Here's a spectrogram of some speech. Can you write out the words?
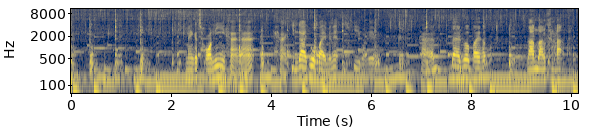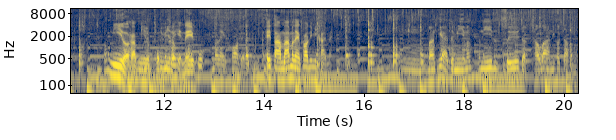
นะแมงกระชอนนี่หา หากินได้ทั่วไปไหมเนี่ยพี่พรเทพหาได้ทั่วไปครับตามร้านค้าต้อง มีเหรอครับ มีผมไม่ไม่มีเคหรอยกเห็นในพวกแมลงทอดเลยนะไอ้ตามร้านแมลงทอดนี่มีขายไหมอืมบางที่อาจจะมีมั้งอันนี้ซื้อจากชาวบ้านที่เขาจับนะ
